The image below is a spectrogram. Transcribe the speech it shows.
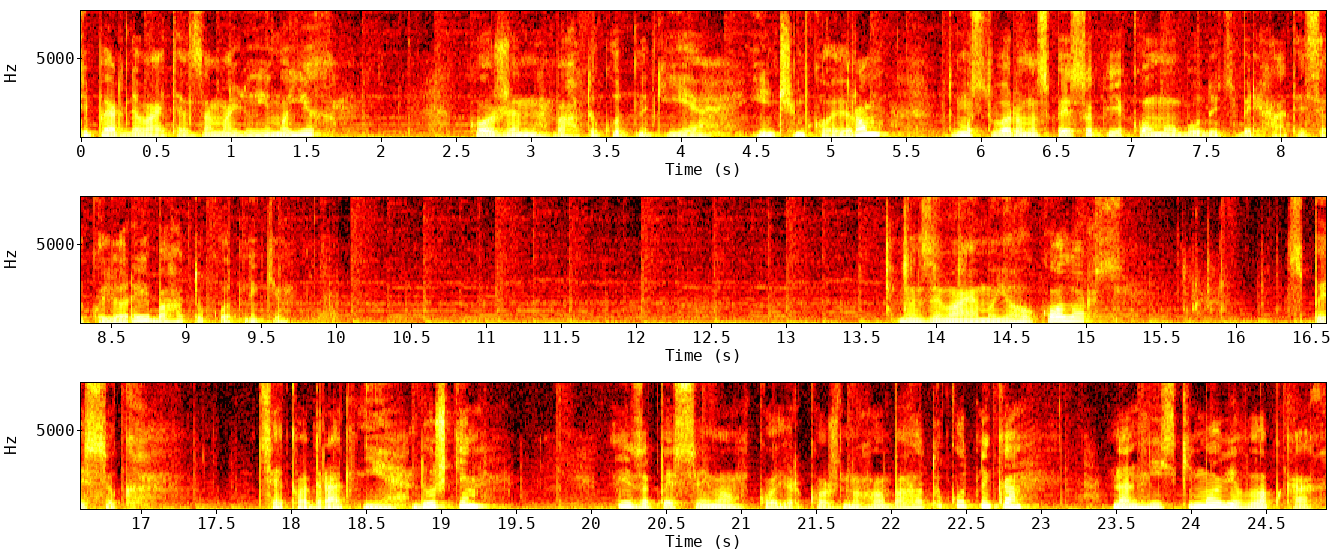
Тепер давайте замалюємо їх. Кожен багатокутник є іншим кольором, тому створимо список, в якому будуть зберігатися кольори багатокутників. Називаємо його Colors. Список це квадратні дужки. Ну і записуємо колір кожного багатокутника на англійській мові в лапках.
